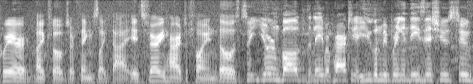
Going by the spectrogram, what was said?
queer nightclubs or things like that, it's very hard to find those. So you're involved with the Labour Party. Are you going to be bringing these issues to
